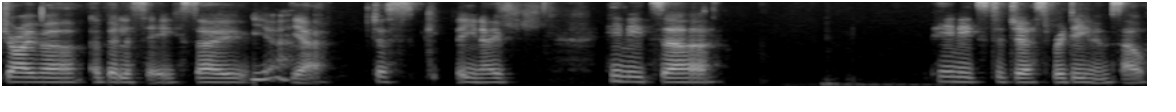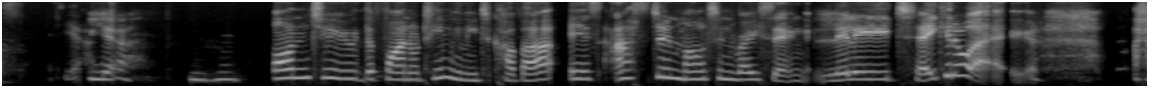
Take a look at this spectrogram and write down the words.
driver ability. So yeah, yeah, just you know, he needs a he needs to just redeem himself. Yeah. yeah. on to the final team we need to cover is aston martin racing lily take it away I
